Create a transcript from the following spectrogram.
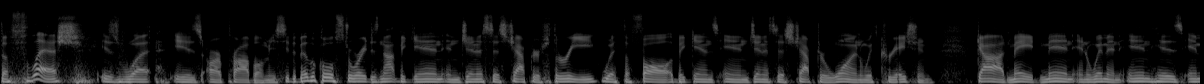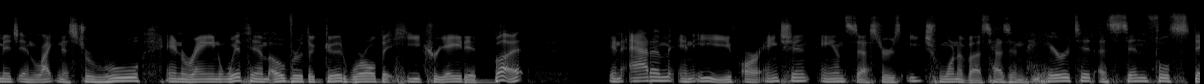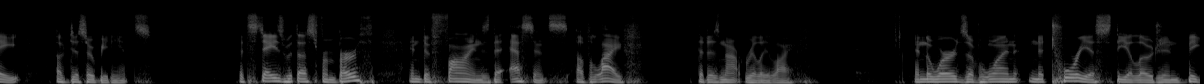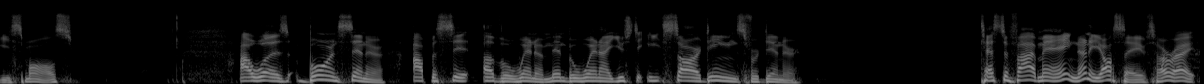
The flesh is what is our problem. You see, the biblical story does not begin in Genesis chapter 3 with the fall, it begins in Genesis chapter 1 with creation. God made men and women in his image and likeness to rule and reign with him over the good world that he created. But in Adam and Eve, our ancient ancestors, each one of us has inherited a sinful state of disobedience. It stays with us from birth and defines the essence of life that is not really life. In the words of one notorious theologian, Biggie Smalls, I was born sinner, opposite of a winner. Remember when I used to eat sardines for dinner? Testify, man, ain't none of y'all saved. All right.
